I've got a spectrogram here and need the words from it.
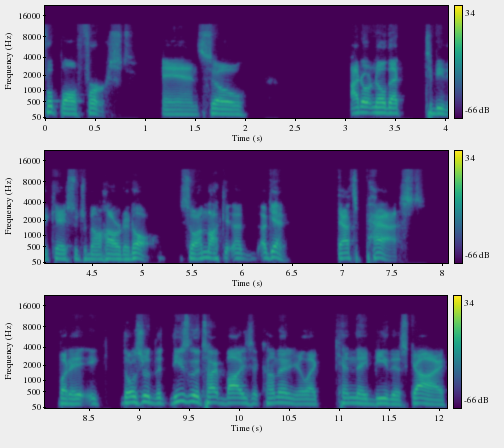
football first. And so I don't know that to be the case with Jamel Howard at all. So I'm not uh, again, that's past. But it, it, those are the these are the type of bodies that come in and you're like, can they be this guy?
